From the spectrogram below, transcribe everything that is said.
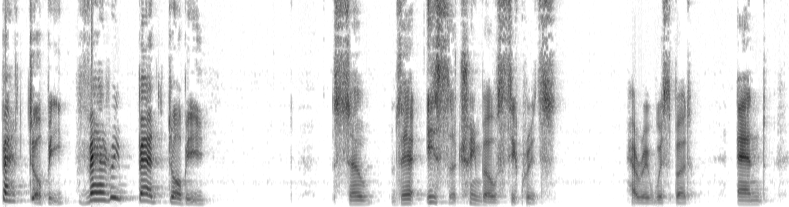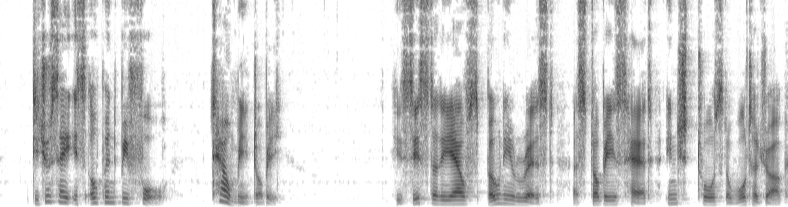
Bad Dobby! Very bad Dobby! So there is a Chamber of Secrets, Harry whispered. And did you say it's opened before? Tell me, Dobby. He seized the elf's bony wrist as Dobby's head inched towards the water jug.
